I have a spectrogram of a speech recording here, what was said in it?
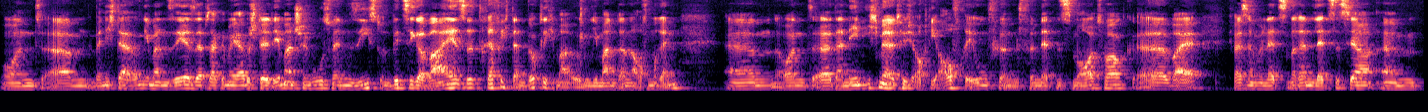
Und ähm, wenn ich da irgendjemanden sehe, selbst sagt immer, ja, bestellt immer einen schönen Gruß, wenn du siehst. Und witzigerweise treffe ich dann wirklich mal irgendjemanden dann auf dem Rennen, ähm, und äh, da nehme ich mir natürlich auch die Aufregung für, für einen netten Smalltalk, äh, weil ich weiß nicht, im letzten Rennen letztes Jahr ähm,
